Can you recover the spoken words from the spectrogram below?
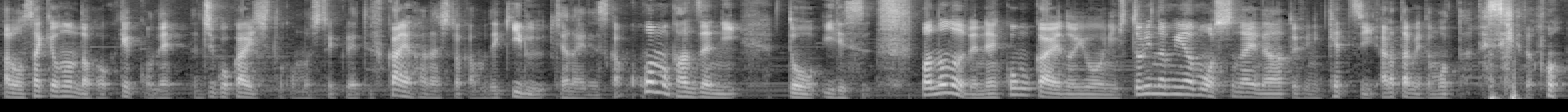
あの、お酒を飲んだ方が結構ね、自己開示とかもしてくれて、深い話とかもできるじゃないですか。ここはもう完全に同意です。まあ、なのでね、今回のように一人飲みはもうしないなというふうに決意、改めて思ったんですけども、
